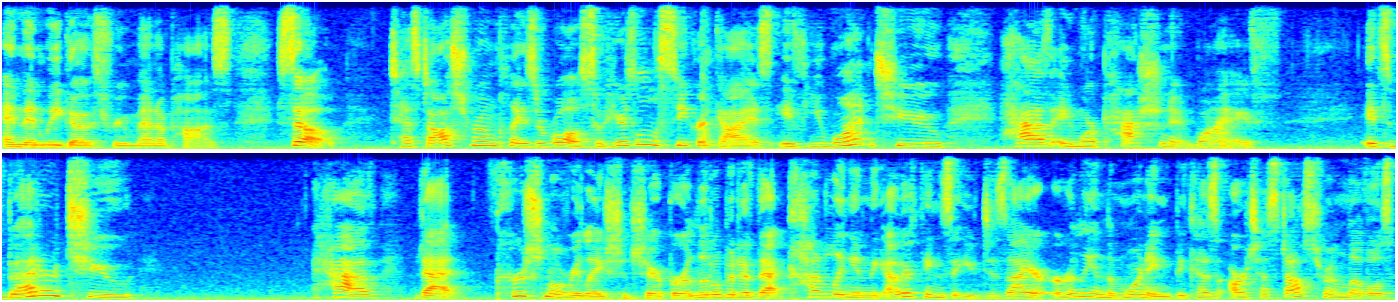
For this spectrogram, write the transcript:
and then we go through menopause. So testosterone plays a role. So here's a little secret, guys. If you want to have a more passionate wife, it's better to have that personal relationship or a little bit of that cuddling and the other things that you desire early in the morning because our testosterone levels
